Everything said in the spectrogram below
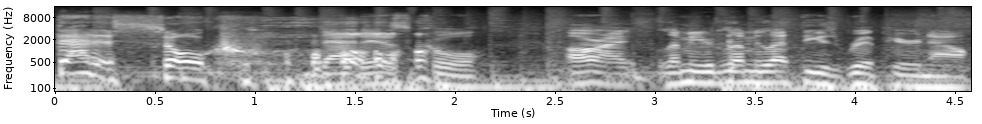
that is so cool. That is cool. All right, let me let me let these rip here now.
